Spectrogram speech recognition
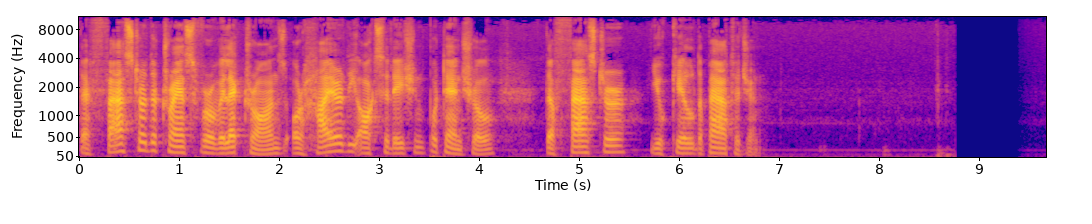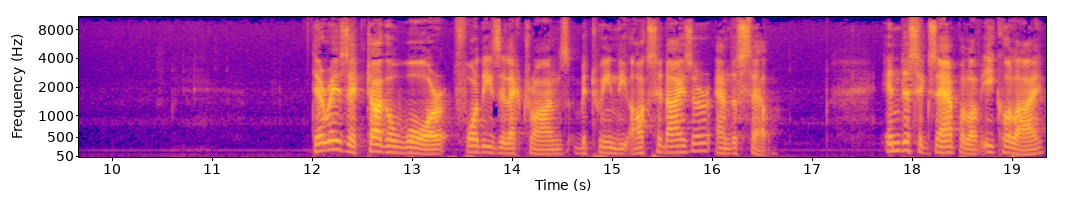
that faster the transfer of electrons or higher the oxidation potential, the faster you kill the pathogen. There is a tug of war for these electrons between the oxidizer and the cell. In this example of E. coli,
